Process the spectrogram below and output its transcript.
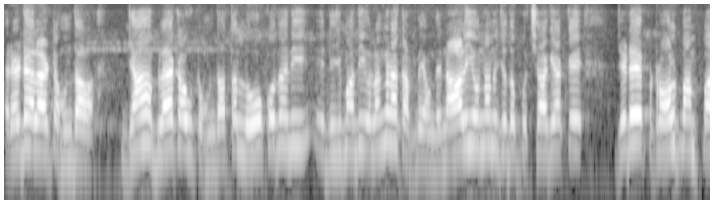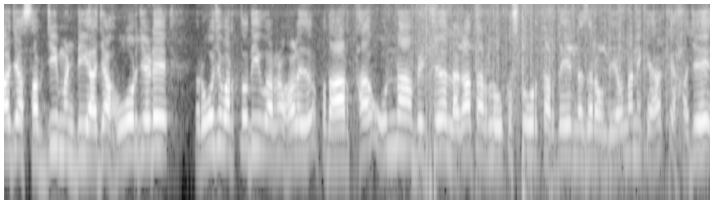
ਰੈੱਡ ਅਲਰਟ ਹੁੰਦਾ ਵਾ ਜਾਂ ਬਲੈਕ ਆਊਟ ਹੁੰਦਾ, ਤਾਂ ਲੋਕ ਉਹਨਾਂ ਦੀ ਨਿਯਮਾਂ ਦੀ ਉਲੰਘਣਾ ਕਰਦੇ ਆਉਂਦੇ। ਨਾਲ ਹੀ ਉਹਨਾਂ ਨੂੰ ਜਦੋਂ ਪੁੱਛਿਆ ਗਿਆ ਕਿ ਜਿਹੜੇ ਪੈਟਰੋਲ ਪੰਪ ਆ ਜਾਂ ਸਬਜ਼ੀ ਮੰਡੀ ਆ ਜਾਂ ਹੋਰ ਜਿਹੜੇ ਰੋਜ਼ ਵਰਤੋਂ ਦੀ ਵਰਨ ਵਾਲੇ ਪਦਾਰਥ ਆ, ਉਹਨਾਂ ਵਿੱਚ ਲਗਾਤਾਰ ਲੋਕ ਸਟੋਰ ਕਰਦੇ ਨਜ਼ਰ ਆਉਂਦੇ ਆ। ਉਹਨਾਂ ਨੇ ਕਿਹਾ ਕਿ ਹਜੇ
